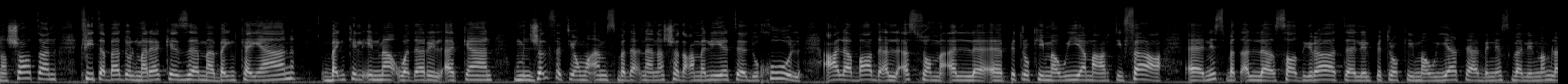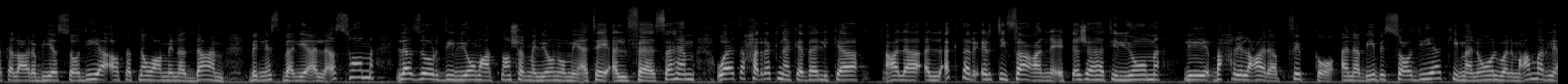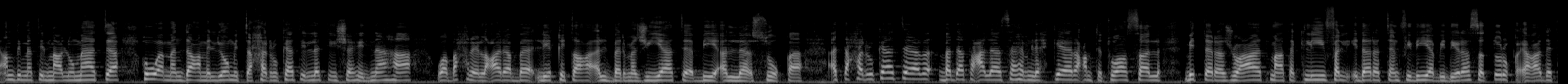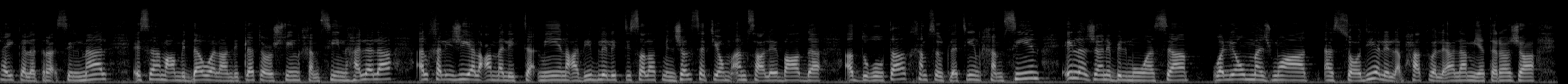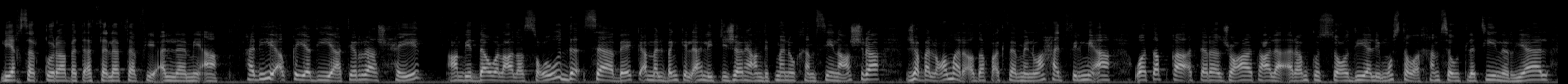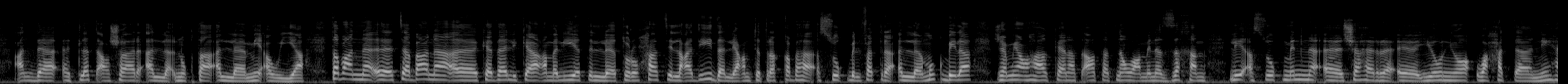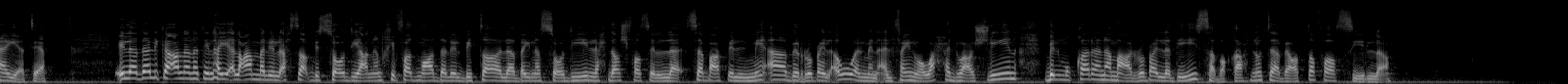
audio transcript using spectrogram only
نشاطا في تبادل مراكز ما بين كيان بنك الإنماء ودار الأركان. ومن جلسة يوم أمس بدأنا نشهد عملية دخول على بعض الأسهم البتروكيماوية مع ارتفاع آه، نسبة الصادرات للبتروكيماويات بالنسبة للمملكة العربية السعودية. أعطت نوع من الدعم بالنسبة للأسهم. لازوردي اليوم على 12 مليون و200 ألف سهم. وتحركنا كذلك على الأكثر ارتفاعا. اتجهت اليوم لبحر العرب فيبكو أنابيب السعودية كيمانول والمعمر لأنظمة المعلومات. هو من دعم اليوم التحركات التي شهدناها وبحر العرب لقطاع البرمجيات بالسوق. التحركات بدأت على سهم سهم الحكير عم تتواصل بالتراجعات مع تكليف الإدارة التنفيذية بدراسة طرق إعادة هيكلة رأس المال. السهم عم يتداول عند 23 50 هللة. الخليجية العامة للتأمين عديد للاتصالات من جلسة يوم أمس على بعض الضغوطات 35 50 إلى جانب المواساة. واليوم مجموعة السعودية للأبحاث والإعلام يتراجع ليخسر قرابة الثلاثة في المئة. هذه القياديات الراجحي عم بيتداول على صعود سابق. أما البنك الأهلي التجاري عند 58 10 جبل عمر أضاف أكثر من 1% وتبقى التراجعات على أرامكو السعودية لمستوى 35 ريال عند 13 النقطة المئوية. طبعا تابعنا كذلك عملية الطروحات العديدة اللي عم تترقبها السوق بالفترة المقبلة. جميعها كانت أعطت نوع من الزخم للسوق من شهر يونيو وحتى نهايته. إلى ذلك أعلنت الهيئة العامة للإحصاء بالسعودية عن انخفاض معدل البطالة بين السعوديين ل 11.7% بالربع الأول من 2021 بالمقارنة مع الربع الذي سبقه. نتابع التفاصيل.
